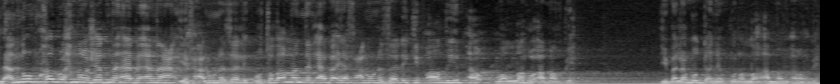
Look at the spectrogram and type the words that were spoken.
لأنهم قالوا إحنا وجدنا آباءنا يفعلون ذلك وطالما أن الآباء يفعلون ذلك يبقى يبقى والله أمر به. يبقى لابد أن يكون الله أمر أمر به؟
